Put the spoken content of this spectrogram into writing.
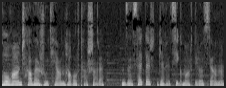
ղողանջ հավերժության հաղորդաշարը։ Ձեզ հետ է Գեղեցիկ Մարտիրոսյանը։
